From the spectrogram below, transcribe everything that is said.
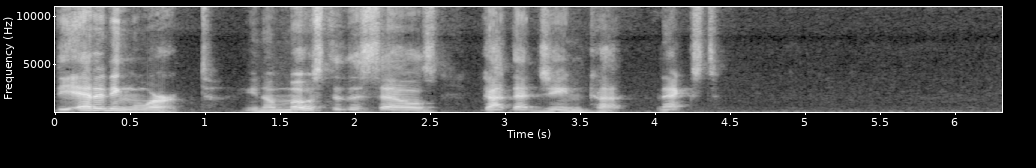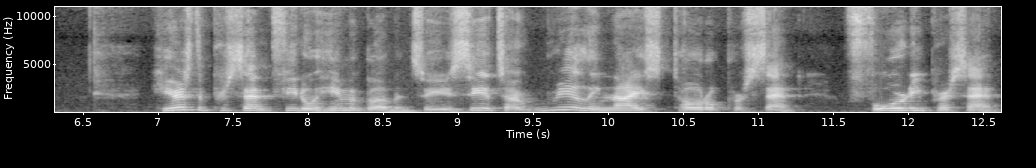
the editing worked. You know, most of the cells got that gene cut. Next. Here's the percent fetal hemoglobin. So you see it's a really nice total percent, 40%.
